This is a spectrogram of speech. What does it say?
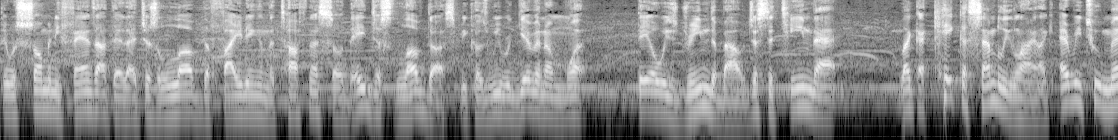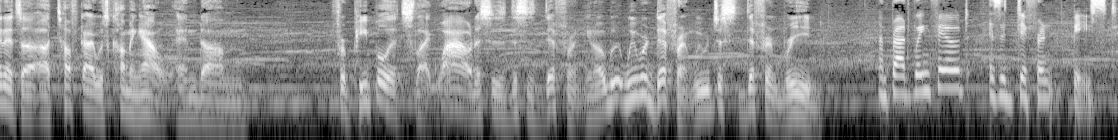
There was so many fans out there that just loved the fighting and the toughness, so they just loved us because we were giving them what they always dreamed about. Just a team that, like a cake assembly line, like every two minutes, a, a tough guy was coming out, and um, for people, it's like, wow, this is this is different. You know, we, we were different. We were just a different breed. And Brad Wingfield is a different beast.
